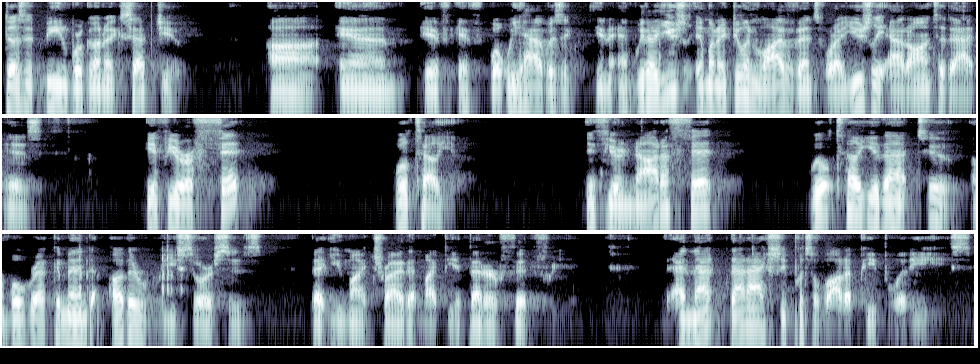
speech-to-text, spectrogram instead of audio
doesn't mean we're going to accept you. Uh, and if, if what we have is, a, and we usually, and when I do in live events, what I usually add on to that is, if you're a fit, we'll tell you. If you're not a fit, we'll tell you that too, and we'll recommend other resources that you might try that might be a better fit for you. And that that actually puts a lot of people at ease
